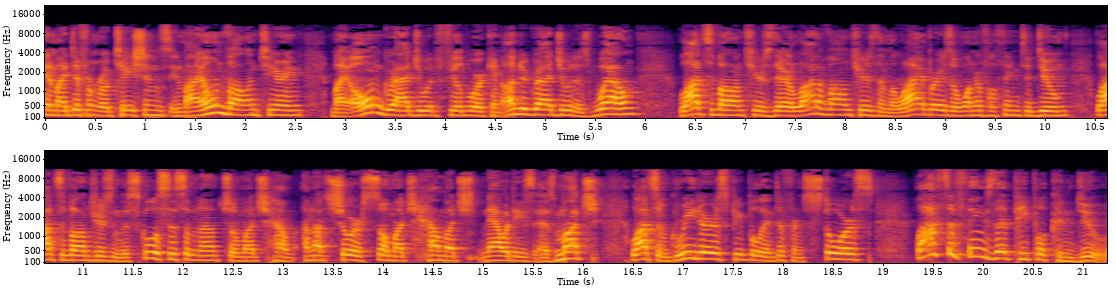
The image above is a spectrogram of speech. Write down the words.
in my different rotations, in my own volunteering, my own graduate fieldwork and undergraduate as well. Lots of volunteers there, a lot of volunteers in the library is a wonderful thing to do. Lots of volunteers in the school system, not so much how, I'm not sure so much how much nowadays as much. Lots of greeters, people in different stores. Lots of things that people can do,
